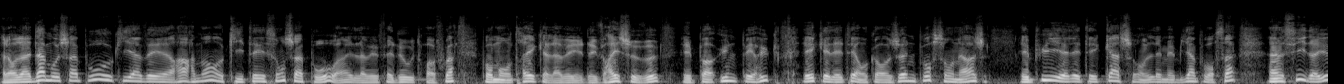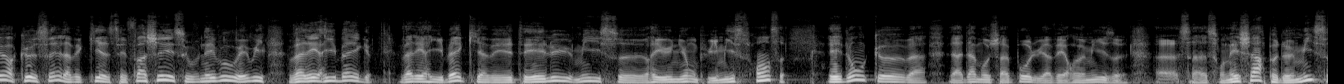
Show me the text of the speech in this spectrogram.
Alors la dame au chapeau qui avait rarement quitté son chapeau, hein, elle l'avait fait deux ou trois fois pour montrer qu'elle avait des vrais cheveux et pas une perruque et qu'elle était encore jeune pour son âge. Et puis elle était cash, on l'aimait bien pour ça. Ainsi d'ailleurs que celle avec qui elle s'est fâchée, souvenez-vous, et oui, Valérie Beg. Valérie Beg qui avait été élue Miss euh, Réunion puis Miss France. Et donc euh, bah, la dame au chapeau lui avait remise euh, son écharpe de Miss.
